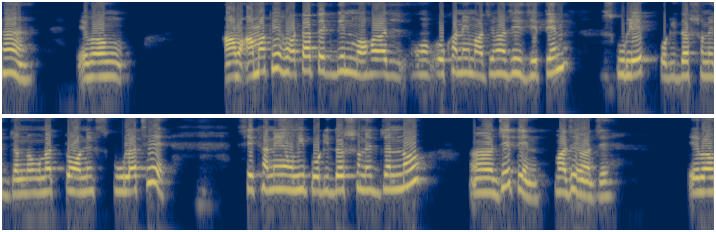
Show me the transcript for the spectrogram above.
হ্যাঁ এবং আমাকে হঠাৎ একদিন মহারাজ ওখানে মাঝে মাঝে যেতেন স্কুলে পরিদর্শনের জন্য। ওনার তো অনেক স্কুল আছে। সেখানে উনি পরিদর্শনের জন্য যেতেন মাঝে মাঝে। এবং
